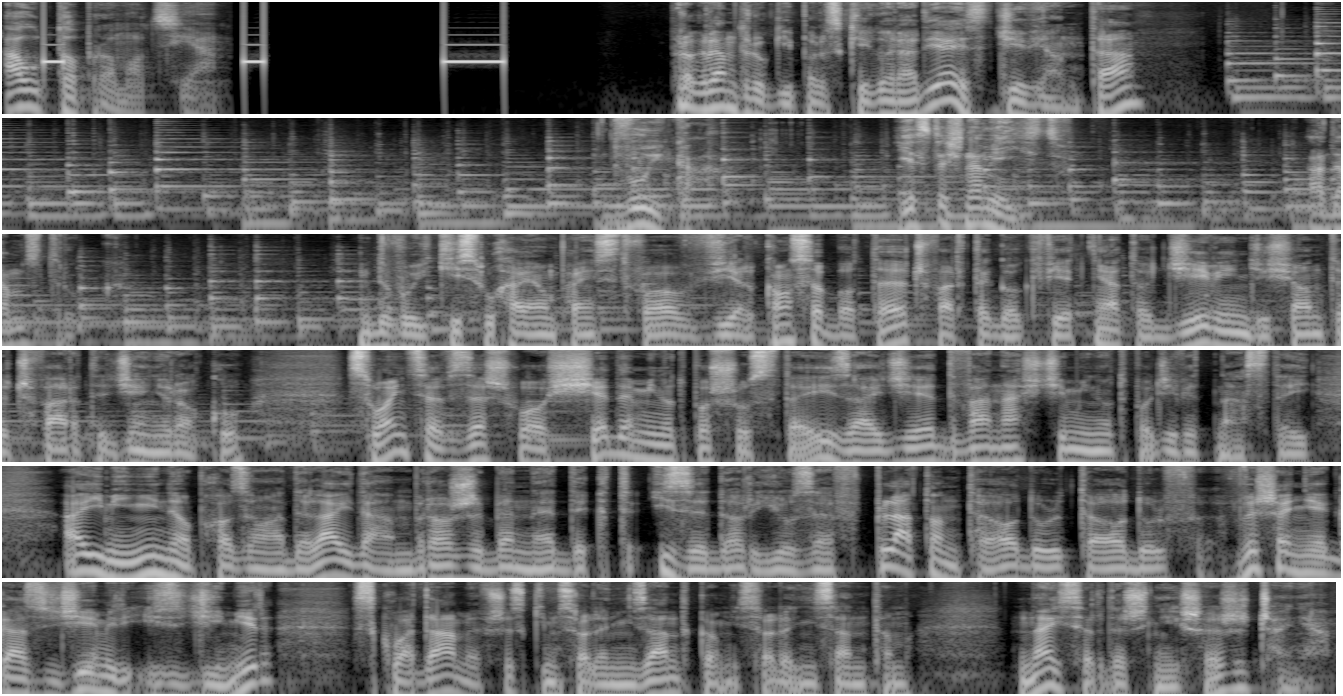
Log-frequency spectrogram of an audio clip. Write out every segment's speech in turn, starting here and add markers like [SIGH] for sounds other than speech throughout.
Autopromocja. Program drugi Polskiego Radia jest dziewiąta. Dwójka. Jesteś na miejscu. Adam Struk. Dwójki słuchają Państwo w Wielką Sobotę, 4 kwietnia, to 94 dzień roku. Słońce wzeszło 7 minut po 6, zajdzie 12 minut po 19, a imieniny obchodzą Adelaida, Ambroży, Benedykt, Izydor, Józef, Platon, Teodul, Teodulf, Wyszeniega, Zdziemir i Zdzimir. Składamy wszystkim solenizantkom i solenizantom najserdeczniejsze życzenia.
